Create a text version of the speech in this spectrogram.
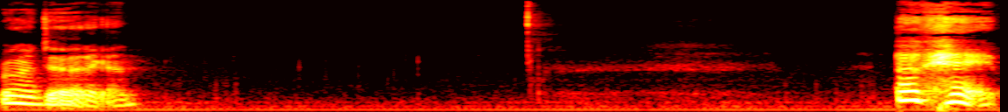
We're going to do it again. Okay.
